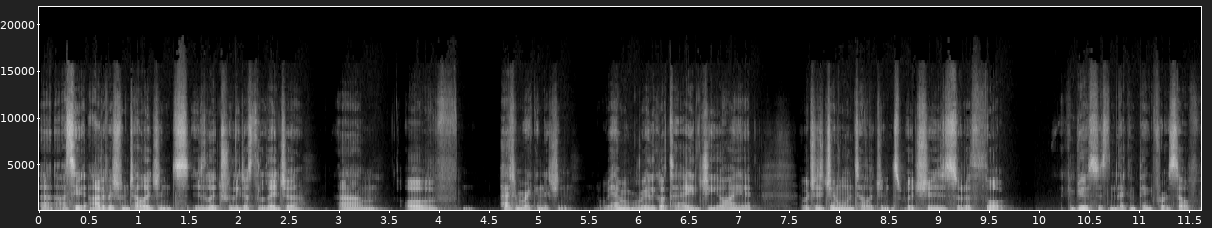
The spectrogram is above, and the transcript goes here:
uh, I see artificial intelligence is literally just a ledger um, of pattern recognition. We haven't really got to AGI yet, which is general intelligence, which is sort of thought a computer system that can think for itself.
